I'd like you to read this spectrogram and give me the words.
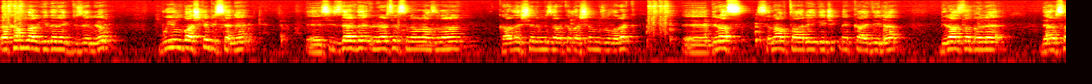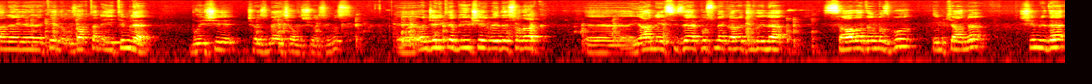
Rakamlar giderek düzeliyor. Bu yıl başka bir sene. Ee, sizler de üniversite sınavına hazırlanan kardeşlerimiz, arkadaşlarımız olarak e, biraz sınav tarihi gecikmek kaydıyla biraz da böyle dershaneye gelerek değil de uzaktan eğitimle bu işi çözmeye çalışıyorsunuz. Ee, öncelikle Büyükşehir Belediyesi olarak e, yani size PUSMEK aracılığıyla sağladığımız bu imkanı şimdi de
